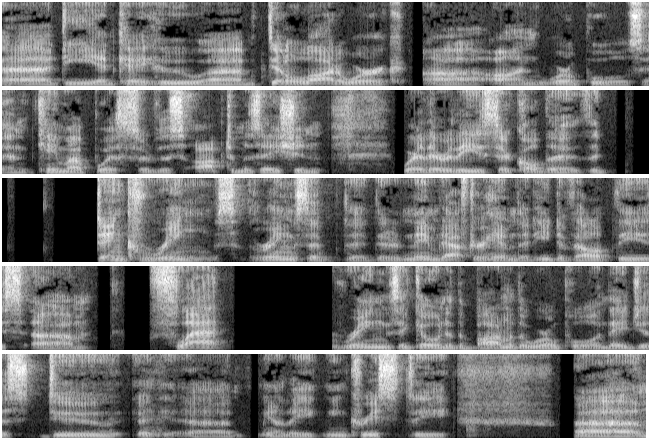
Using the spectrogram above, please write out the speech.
uh, D E N K, who uh, did a lot of work uh, on whirlpools and came up with sort of this optimization where there are these. They're called the the Denk rings, rings that, that, that are named after him. That he developed these um, flat rings that go into the bottom of the whirlpool, and they just do, uh, uh you know, they increase the, uh,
